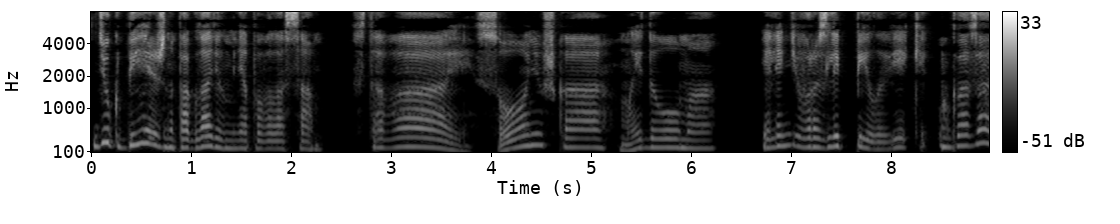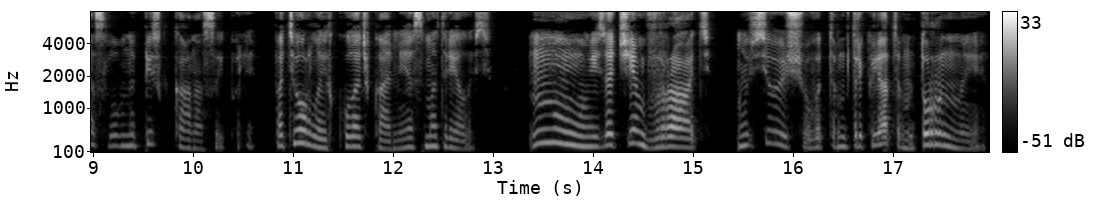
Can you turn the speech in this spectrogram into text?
Дюк бережно погладил меня по волосам. «Вставай, Сонюшка, мы дома». Я лениво разлепила веки, глаза словно песка насыпали. Потерла их кулачками и осмотрелась. «Ну и зачем врать? Мы все еще в этом треклятом турне»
